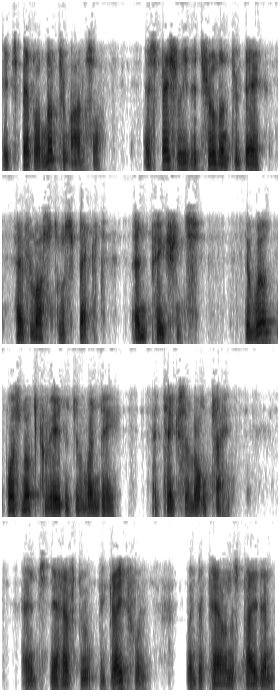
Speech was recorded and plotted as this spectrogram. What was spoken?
it's better not to answer. Especially the children today have lost respect and patience. The world was not created in one day. It takes a long time. And they have to be grateful when the parents pay them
